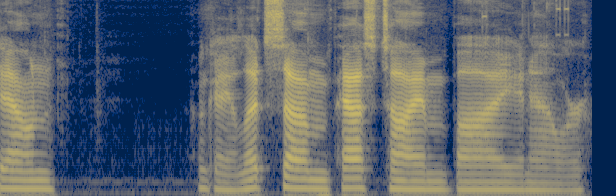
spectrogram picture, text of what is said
Down. Okay, let's um pass time by an hour.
